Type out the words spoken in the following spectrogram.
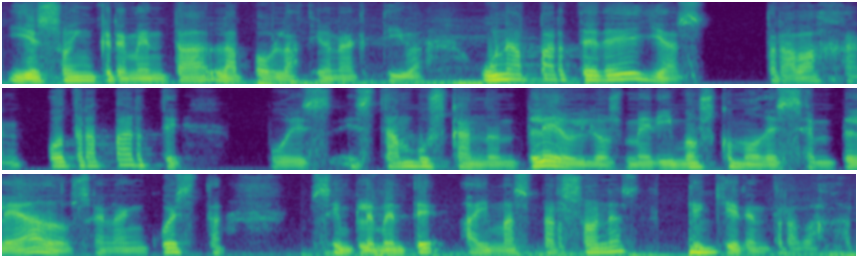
y eso incrementa la población activa. Una parte de ellas trabajan, otra parte pues están buscando empleo y los medimos como desempleados en la encuesta. Simplemente hay más personas que quieren trabajar.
